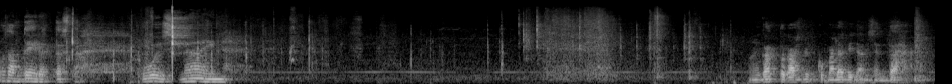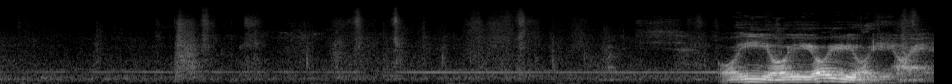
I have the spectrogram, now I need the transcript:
Otan teidät tästä pois näin. No niin kattokaa nyt kun mä levitän sen tähän. Oi, oi, oi, oi, oi.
